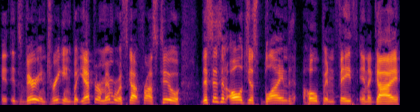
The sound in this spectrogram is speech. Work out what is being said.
it, it's very intriguing. But you have to remember with Scott Frost too this isn't all just blind hope and faith in a guy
